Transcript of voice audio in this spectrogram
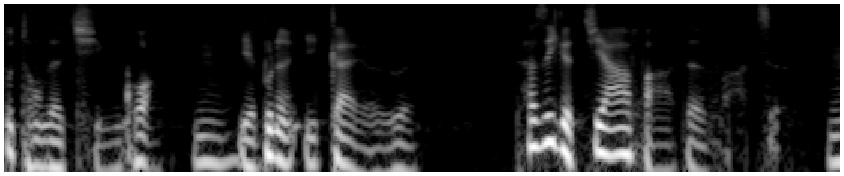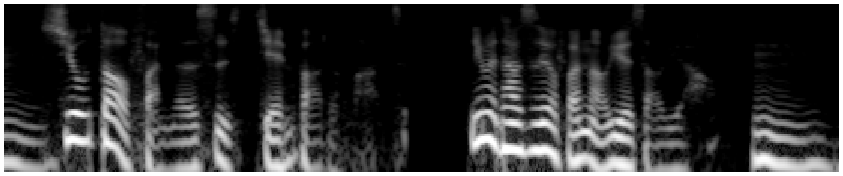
不同的情况，嗯，也不能一概而论。它是一个加法的法则，嗯，修道反而是减法的法则，因为它是要烦恼越少越好，嗯，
